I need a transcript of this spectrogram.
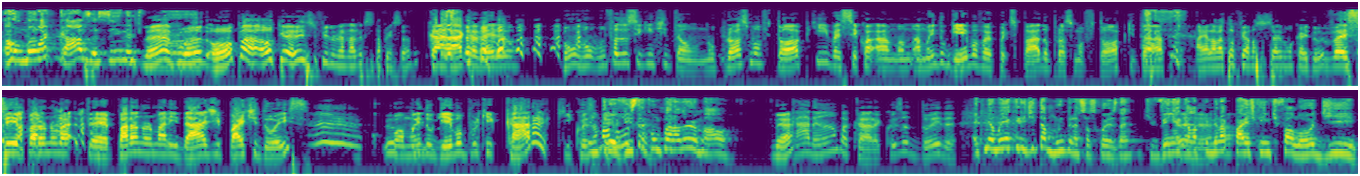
arrumando a casa, assim, né? Tipo, é, voando. Opa, o que é isso, filho? Não é nada que você tá pensando? Caraca, velho. vamos, vamos fazer o seguinte, então. No próximo off-topic, vai ser a, a, mãe do Gable vai participar do próximo off-topic, tá? Aí ela vai atrofiar nosso cérebro no Kaido. Vai ser paranorma é, Paranormalidade, parte 2. Com a mãe do Gable, porque, cara, que coisa Entrevista maluca. com paranormal. Né? Caramba, cara, coisa doida. É que minha mãe acredita muito nessas coisas, né? Que vem aquela uhum. primeira parte que a gente falou de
